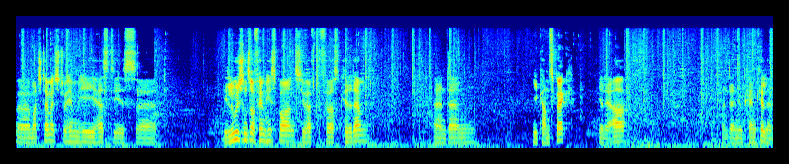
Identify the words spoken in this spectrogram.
uh, much damage to him. He has these uh, illusions of him he spawns. You have to first kill them. And then he comes back. Here they are. And then you can kill him.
